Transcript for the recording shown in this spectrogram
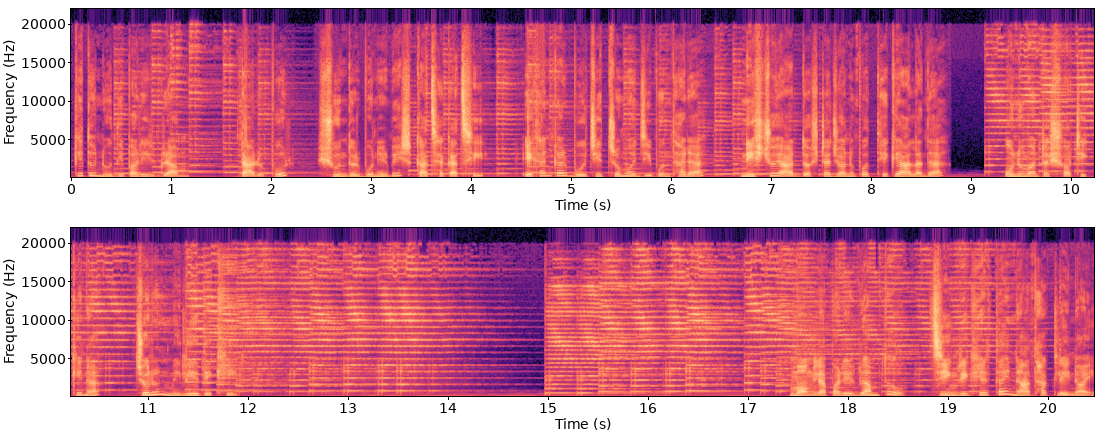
একে তো নদীপাড়ির গ্রাম। তার উপর সুন্দরবনের বেশ কাছাকাছি। এখানকার বৈচিত্র্যময় জীবনধারা নিশ্চয়ই আট দশটা জনপদ থেকে আলাদা। অনুমানটা সঠিক কিনা, চলুন মিলিয়ে দেখি। মংলাপাড়ির গ্রাম তো চিংড়ি ঘের তাই না থাকলেই নয়।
